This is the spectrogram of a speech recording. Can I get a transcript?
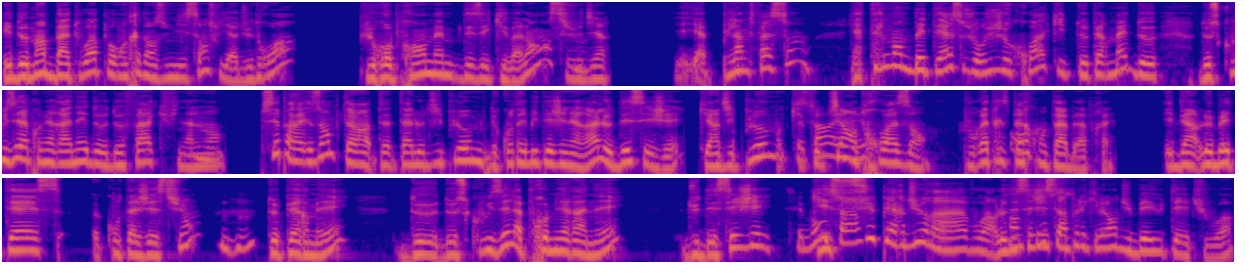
Et demain, bats-toi pour entrer dans une licence où il y a du droit. Puis reprends même des équivalences. Je veux Mm. dire, il y, a- plein de façons. Il y a tellement de BTS aujourd'hui, je crois, qui te permettent de, de squeezer la première année de, de fac finalement. Mm. Tu sais, par exemple, tu as, le diplôme de comptabilité générale, le DCG, qui est un diplôme qui s'obtient en trois ans pour être expert Oh. comptable après. Eh bien, le BTS euh, compta gestion Mhm. te permet de, de squeezer la première année du DCG, bon qui est super dur à avoir. Le En DCG, c'est un peu l'équivalent du BUT, tu vois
